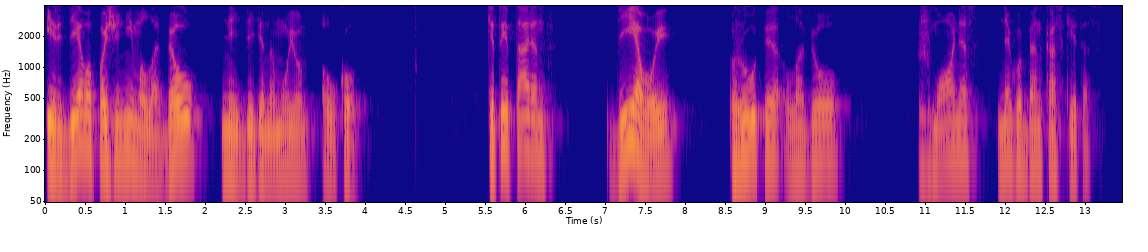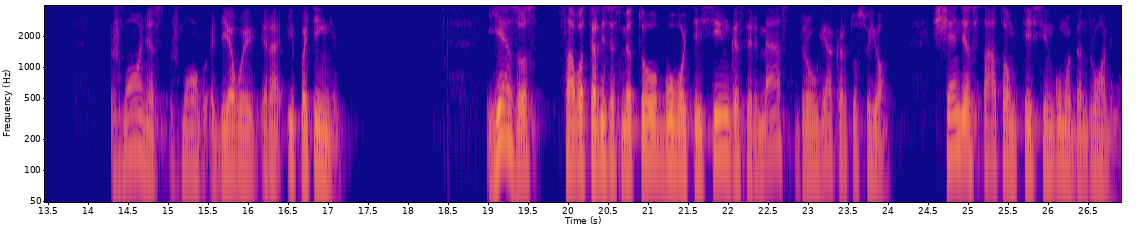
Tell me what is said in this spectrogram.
ir Dievo pažinimo labiau nei diginamųjų aukų. Kitaip tariant, Dievui rūpi labiau žmonės negu bent kas kitas. Žmonės žmogų, Dievui yra ypatingi. Jėzus savo tarnysės metu buvo teisingas ir mes drauge kartu su juo. Šiandien statom teisingumo bendruomenę.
